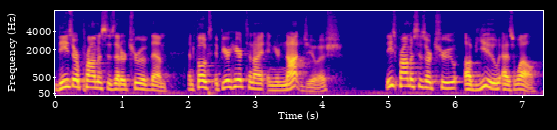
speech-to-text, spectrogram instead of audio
These are promises that are true of them. And folks, if you're here tonight and you're not Jewish, these promises are true of you as well.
